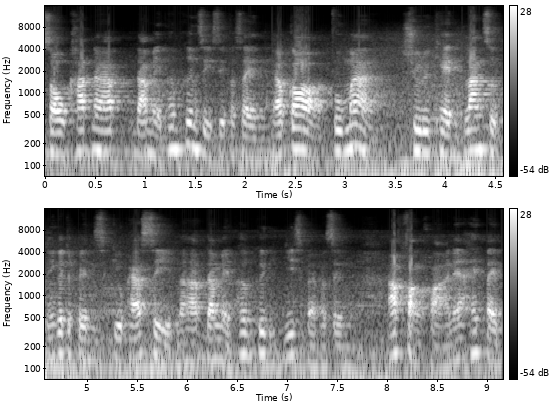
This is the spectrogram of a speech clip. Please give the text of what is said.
โซคัตนะครับ ดาเมจเพิ่มขึ้น 40%แล้วก็ฟูมาชูริเคนล่างสุดนี้ก็จะเป็นสกิลพาสซีฟนะครับ ดาเมจเพิ่มขึ้นอีก 28%อัพฝั่งขวาเนี่ยให้เต็ม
